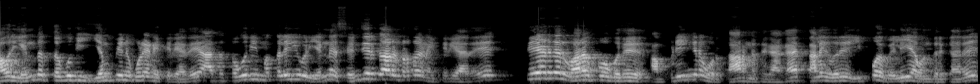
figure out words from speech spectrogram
அவர் எந்த தொகுதி எம்பின்னு கூட எனக்கு தெரியாது. அந்த தொகுதி மக்களுக்கு இவர் என்ன செஞ்சிருக்காருன்றதும் எனக்கு தெரியாது. தேர்தல் வரப்போகுது அப்படிங்கிற ஒரு காரணத்துக்காக தலைவர் இப்போ வெளியே வந்திருக்காரு.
